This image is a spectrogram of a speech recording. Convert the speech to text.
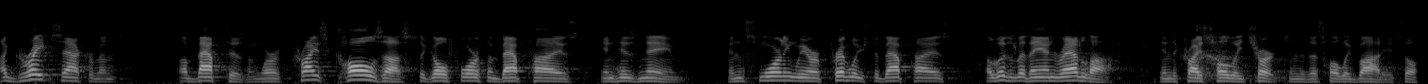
a great sacrament of baptism, where Christ calls us to go forth and baptize in His name. And this morning, we are privileged to baptize Elizabeth Ann Radloff into Christ's holy church, into this holy body. So,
